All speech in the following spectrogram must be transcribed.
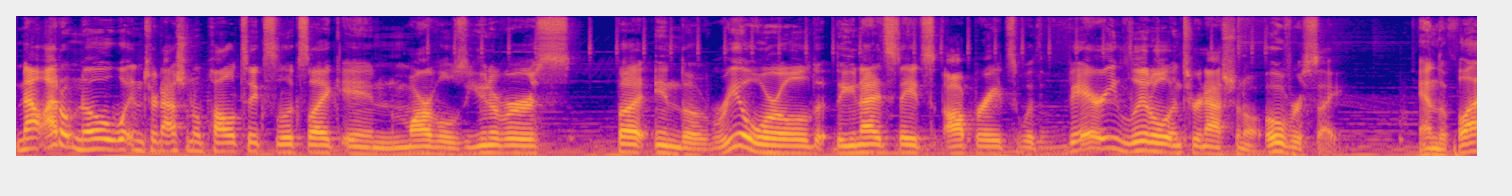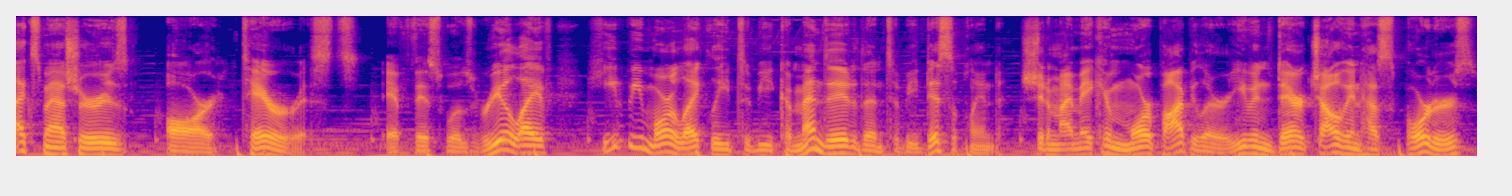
Now, I don't know what international politics looks like in Marvel's universe, but in the real world, the United States operates with very little international oversight. And the Flag Smashers are terrorists. If this was real life, he'd be more likely to be commended than to be disciplined. Shouldn't I make him more popular, even Derek Chauvin has supporters.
